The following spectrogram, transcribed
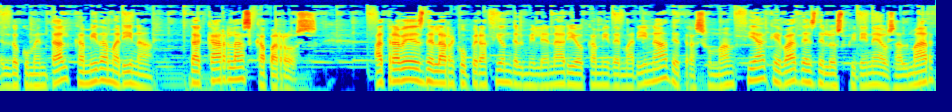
el documental Camida Marina, de Carlas Caparrós. A través de la recuperación del milenario Camí de Marina de Trashumancia, que va desde los Pirineos al mar,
